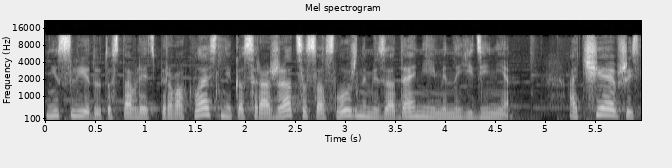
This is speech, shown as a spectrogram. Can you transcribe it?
Не следует оставлять первоклассника сражаться со сложными заданиями наедине. Отчаявшись,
